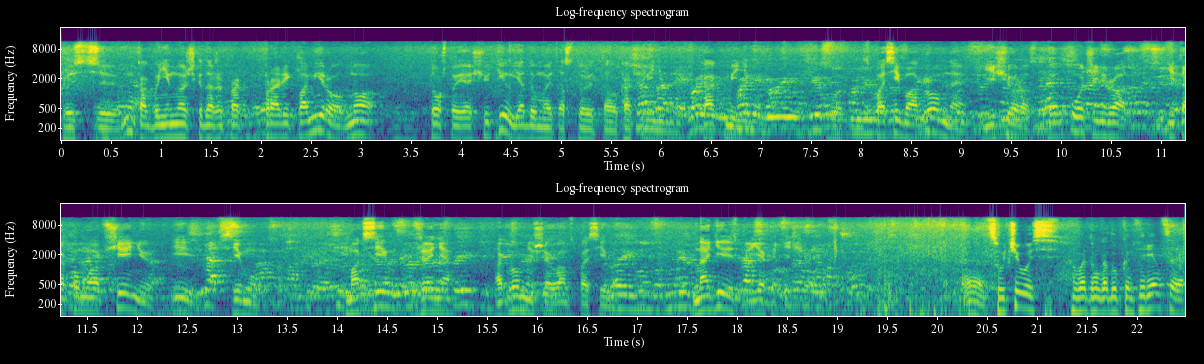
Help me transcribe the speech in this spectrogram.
То есть, э, ну, как бы немножечко даже про- прорекламировал, но то, что я ощутил, я думаю, это стоит того, как минимум. Как минимум. Вот. Спасибо огромное. Еще раз. Был очень рад и такому общению, и всему. Максим, Женя, огромнейшее вам спасибо. Надеюсь приехать еще. Э, Случилась в этом году конференция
